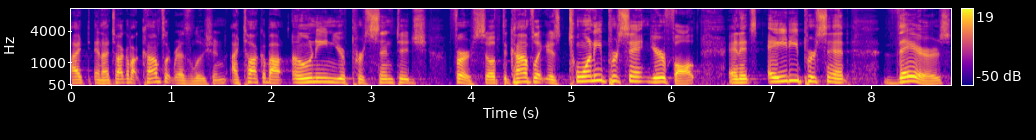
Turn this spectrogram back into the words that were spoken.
I, and I talk about conflict resolution, I talk about owning your percentage first. So if the conflict is 20% your fault and it's 80% theirs,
